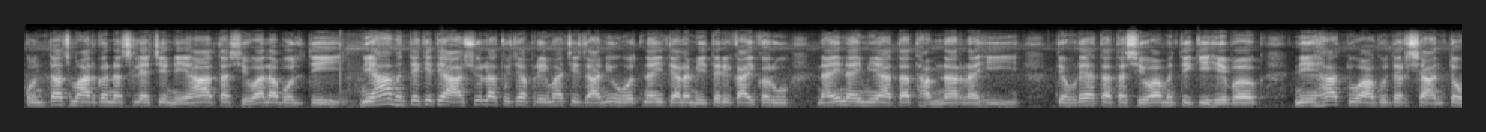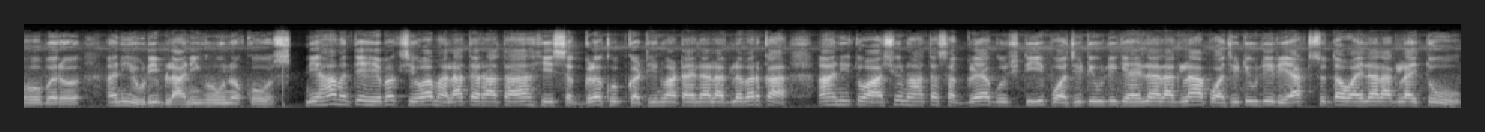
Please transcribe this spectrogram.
कोणताच मार्ग नसल्याचे नेहा आता शिवाला बोलते. नेहा म्हणते की त्या आशूला तुझ्या प्रेमाची जाणीव होत नाही त्याला मी तरी काय करू? नाही नाही मी आता थांबणार नाही. तेवढ्यात आता शिवा म्हणते की हे बघ नेहा तू अगोदर शांत हो बरं आणि एवढी ब्लानिंग होऊ नकोस. नेहा म्हणते हे बघ शिवा मला तर आता हे सगळं खूप कठीण वाटायला लागलं बरं का आणि तो आशून आता सगळ्या गोष्टी पॉझिटिव्हली घ्यायला लागला पॉझिटिव्हली रिॲक्ट सुद्धा व्हायला लागलाय तो.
